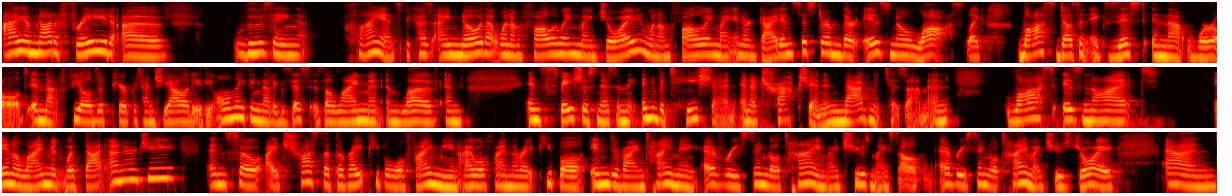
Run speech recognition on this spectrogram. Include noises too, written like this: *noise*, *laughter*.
I am not afraid of losing clients because I know that when I'm following my joy and when I'm following my inner guidance system, there is no loss. Like loss doesn't exist in that world, in that field of pure potentiality. The only thing that exists is alignment and love and and spaciousness and the invitation and attraction and magnetism and loss is not in alignment with that energy. And so I trust that the right people will find me and I will find the right people in divine timing every single time I choose myself and every single time I choose joy. And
